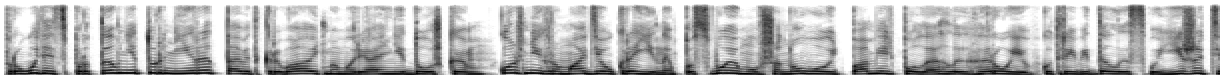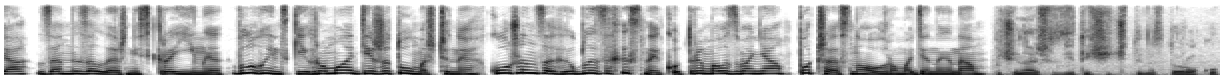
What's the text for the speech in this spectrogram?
проводять спортивні турніри та відкривають меморіальні дошки. Кожній громаді України по-своєму вшановують пам'ять полеглих героїв, котрі віддали свої життя за незалежність країни. В Лугинській громаді Житомирщини кожен загиблий захисник отримав звання почесного громадянина. Починаючи з 2014 року,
